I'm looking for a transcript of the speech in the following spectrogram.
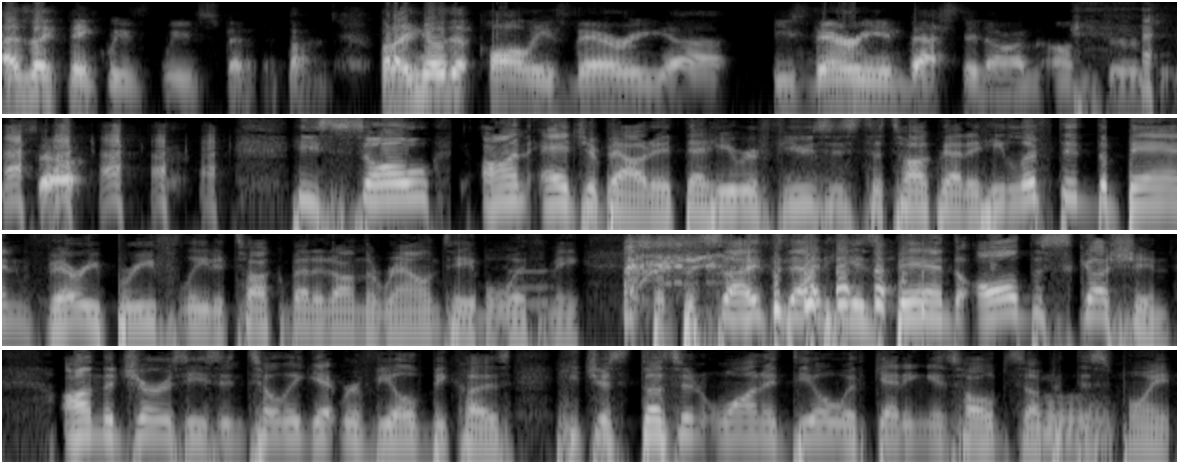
as I think we've we've spent the time. But I know that Paulie's very uh, he's very invested on on jersey. So he's so on edge about it that he refuses to talk about it. He lifted the ban very briefly to talk about it on the roundtable with me, but besides that, he has banned all discussion on the jerseys until they get revealed because he just doesn't want to deal with getting his hopes up at this oh. point.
